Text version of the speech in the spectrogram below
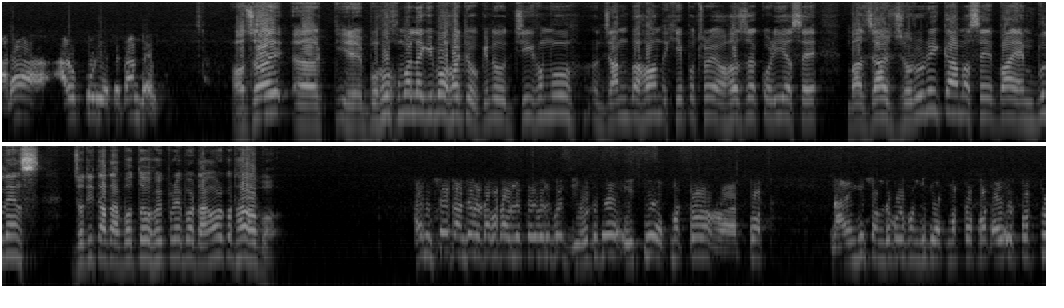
বাধা আৰোপ কৰি আছে প্ৰাঞ্জল অজয় বহু সময় লাগিব হয়তো কিন্তু যিসমূহ যান বাহন সেই পথৰে অহা যোৱা কৰি আছে বা যাৰ জৰুৰী কাম আছে বা এম্বুলেঞ্চ যদি তাত আবদ্ধ হৈ পৰে বৰ ডাঙৰ কথা হ'ব। হয় নিশ্চয় প্ৰাঞ্জল এটা কথা উল্লেখ কৰিব লাগিব যিহেতুকে এইটোৱে একমাত্ৰ পথ। নাৰেংগী চন্দ্ৰপুৰ সংযোগী একমাত্ৰ পথ। আৰু এই পথটো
